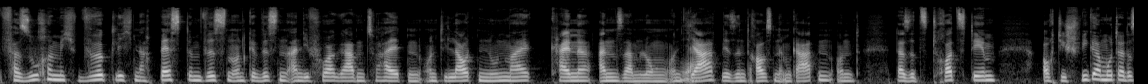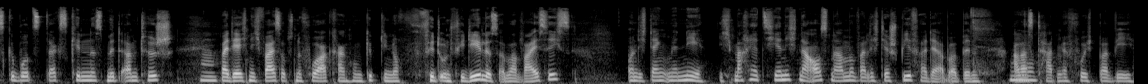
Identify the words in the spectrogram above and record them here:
versuche mich wirklich nach bestem Wissen und Gewissen an die Vorgaben zu halten. Und die lauten nun mal keine Ansammlungen. Und Ja. ja, wir sind draußen im Garten und da sitzt trotzdem auch die Schwiegermutter des Geburtstagskindes mit am Tisch, bei der ich nicht weiß, ob es eine Vorerkrankung gibt, die noch fit und fidel ist, aber weiß ich's. Und ich denke mir, nee, ich mache jetzt hier nicht eine Ausnahme, weil ich der Spielverderber bin. Aber es tat mir furchtbar weh,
